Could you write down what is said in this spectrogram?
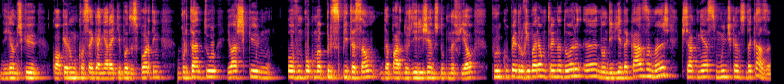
digamos que qualquer um consegue ganhar a equipa do Sporting. Portanto, eu acho que houve um pouco uma precipitação da parte dos dirigentes do Penafiel, porque o Pedro Ribeiro é um treinador, uh, não diria da casa, mas que já conhece muitos cantos da casa.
